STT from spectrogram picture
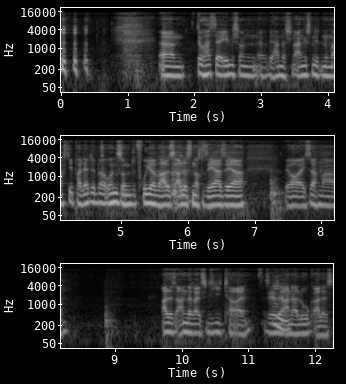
Ähm, du hast ja eben schon, äh, wir haben das schon angeschnitten, du machst die Palette bei uns und früher war das alles noch sehr, sehr, ja, ich sag mal, alles andere als digital. Sehr, sehr Mhm. analog alles.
